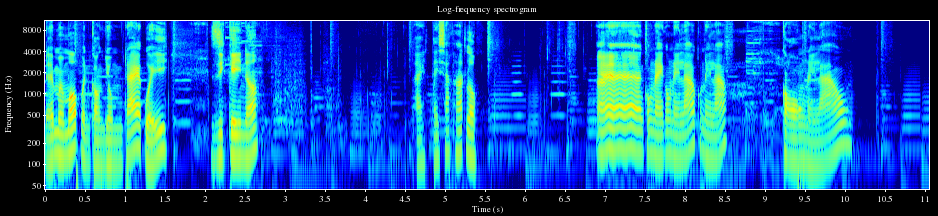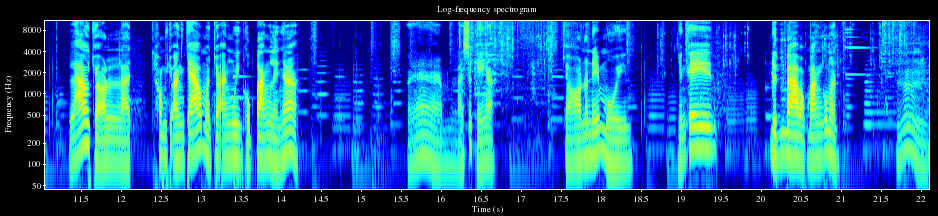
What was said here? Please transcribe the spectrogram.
Để mai mốt mình còn dùng trái quỷ Ziki nữa. Đây, lấy sắt hết luôn. À, à, à, à, con này, con này láo, con này láo. Con này láo. Láo cho là không cho ăn cháo mà cho ăn nguyên cục băng liền ha. À, lại xuất hiện à. Cho nó nếm mùi những cái đinh ba bọc băng của mình. Uhm.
